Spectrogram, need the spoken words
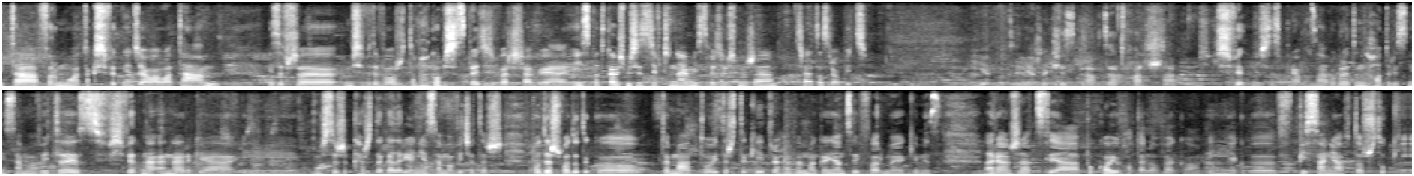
i ta formuła tak świetnie działała tam. I zawsze mi się wydawało, że to mogłoby się sprawdzić w Warszawie. I spotkałyśmy się z dziewczynami i stwierdziliśmy, że trzeba to zrobić. I jak oceniasz, jak się sprawdza w Warszawie? Świetnie się sprawdza. W ogóle ten hotel jest niesamowity, jest świetna energia i myślę, że każda galeria niesamowicie też podeszła do tego tematu i też takiej trochę wymagającej formy, jakim jest aranżacja pokoju hotelowego i jakby wpisania w to sztuki.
